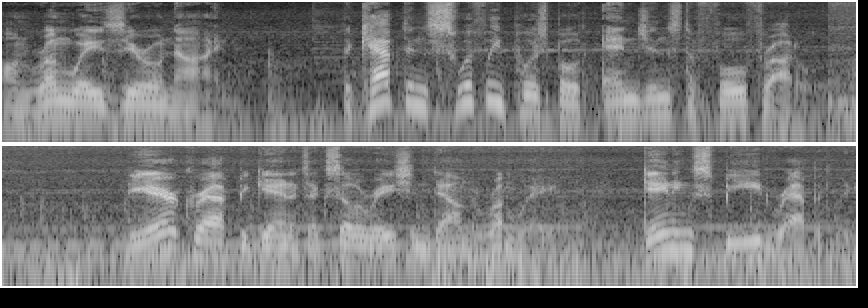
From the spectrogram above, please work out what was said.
on runway 09, the captain swiftly pushed both engines to full throttle. The aircraft began its acceleration down the runway, gaining speed rapidly.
